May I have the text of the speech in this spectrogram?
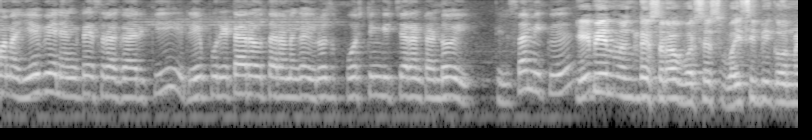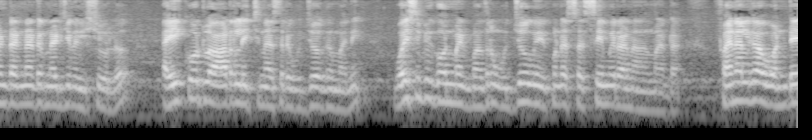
మన ఏబిఎన్ వెంకటేశ్వర గారికి రేపు రిటైర్ అవుతారనగా ఈరోజు పోస్టింగ్ ఇచ్చారంటండోయ్. తెలుసా మీకు? ABN Venkateswararao versus YCP government అన్నట్టు నడిచిన ఇష్యూలో హైకోర్టులో ఆర్డర్లు ఇచ్చినా సరే ఉద్యోగం అని వైసీపీ గవర్నమెంట్ మాత్రం ఉద్యోగం ఇవ్వకుండా సస్యమిరాని అనమాట ఫైనల్గా వన్ డే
